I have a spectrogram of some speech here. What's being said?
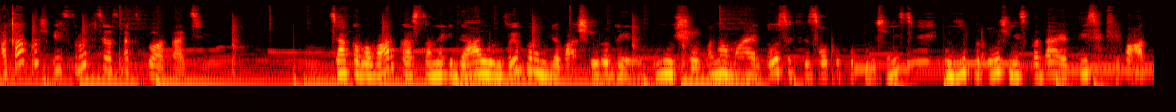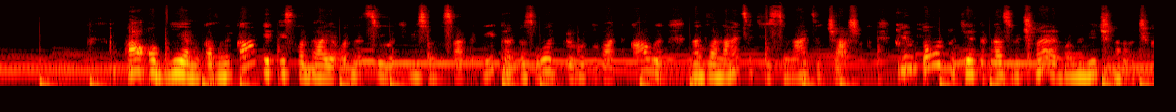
а також інструкція з експлуатації. Ця кавоварка стане ідеальним вибором для вашої родини, тому що вона має досить високу потужність, її потужність складає 1000 Вт, а об'єм кавника, який складає 1,8 літра, дозволить приготувати кави на 12-18 чашок. Крім того, тут є така зручна ергономічна ручка.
